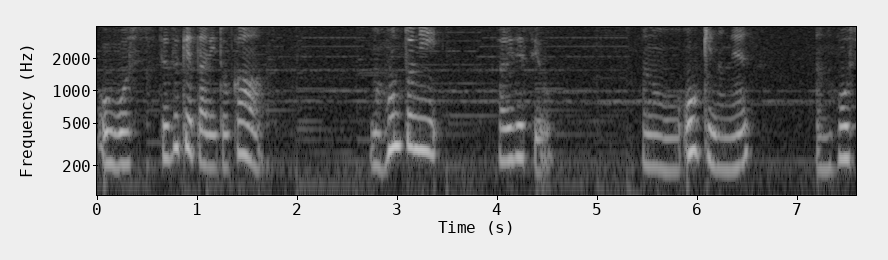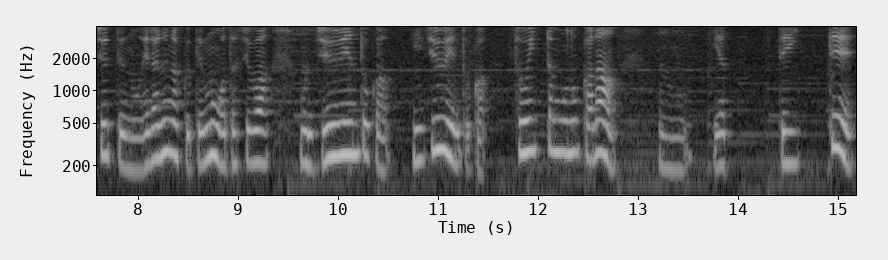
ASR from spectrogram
応募し続けたりとか、まあ、本当にあれですよ。あの大きなねあの報酬っていうのを得られなくても私はもう10円とか20円とかそういったものからあのやっていって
